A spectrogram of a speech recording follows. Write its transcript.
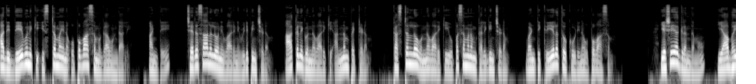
అది దేవునికి ఇష్టమైన ఉపవాసముగా ఉండాలి. అంటే చెరసాలలోని వారిని విడిపించడం ఆకలిగొన్నవారికి అన్నం పెట్టడం కష్టంలో ఉన్నవారికి ఉపశమనం కలిగించడం వంటి క్రియలతో కూడిన ఉపవాసం. యషయ గ్రంథము యాభై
